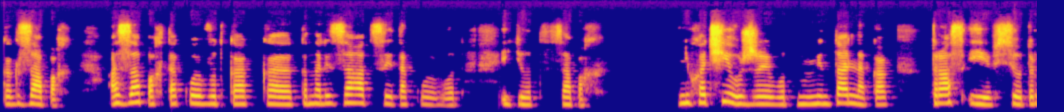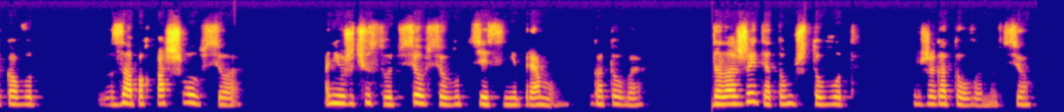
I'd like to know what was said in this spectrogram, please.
как запах. А запах такой вот, как э, канализации, такой вот идет запах. Нюхачи уже вот моментально как трасс и все, только вот запах пошел, все. Они уже чувствуют все, все вот здесь они прям готовы доложить о том, что вот уже готовы, ну все.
